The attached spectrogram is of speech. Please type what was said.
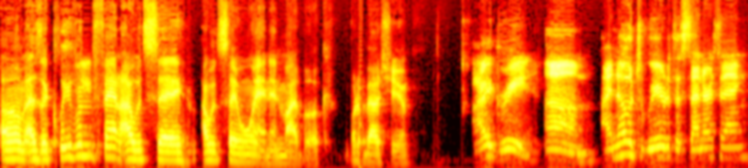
um, as a Cleveland fan, I would say I would say win in my book. What about you? I agree. Um, I know it's weird with the center thing,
